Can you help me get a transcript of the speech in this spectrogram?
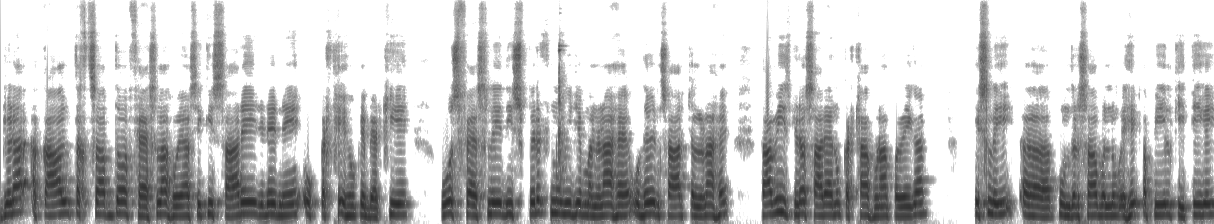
ਜਿਹੜਾ ਅਕਾਲ ਤਖਤ ਸਾਹਿਬ ਦਾ ਫੈਸਲਾ ਹੋਇਆ ਸੀ ਕਿ ਸਾਰੇ ਜਿਹੜੇ ਨੇ, ਉਹ ਇਕੱਠੇ ਹੋ ਕੇ ਬੈਠੀਏ। ਉਸ ਫੈਸਲੇ ਦੀ ਸਪਿਰਿਟ ਨੂੰ ਵੀ ਜੇ ਮੰਨਣਾ ਹੈ ਉਹਦੇ ਅਨੁਸਾਰ ਚੱਲਣਾ ਹੈ ਤਾਂ ਵੀ ਜਿਹੜਾ ਸਾਰਿਆਂ ਨੂੰ ਇਕੱਠਾ ਹੋਣਾ ਪਵੇਗਾ। ਇਸ ਲਈ ਅ, ਸਾਹਿਬ ਵੱਲੋਂ ਇਹ ਅਪੀਲ ਕੀਤੀ ਗਈ।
